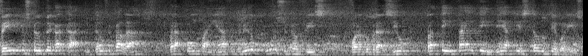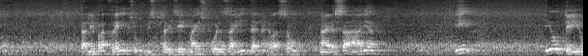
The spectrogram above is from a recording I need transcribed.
feitos pelo PKK. Então, eu fui para lá para acompanhar, foi o primeiro curso que eu fiz fora do Brasil para tentar entender a questão do terrorismo. Dali para frente, eu me especializei em mais coisas ainda na relação a essa área e eu tenho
